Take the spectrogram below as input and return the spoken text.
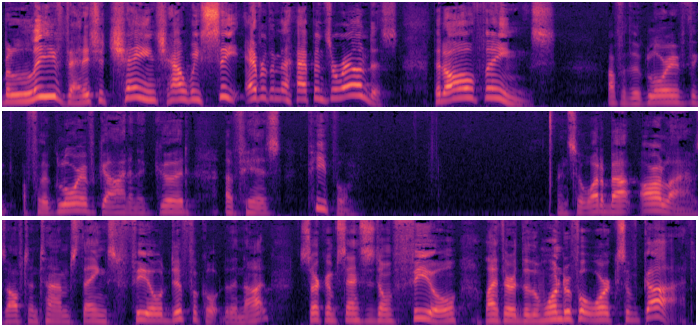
believe that, it should change how we see everything that happens around us. That all things are for the glory of, the, for the glory of God and the good of His people. And so, what about our lives? Oftentimes, things feel difficult, do they not? Circumstances don't feel like they're the wonderful works of God.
